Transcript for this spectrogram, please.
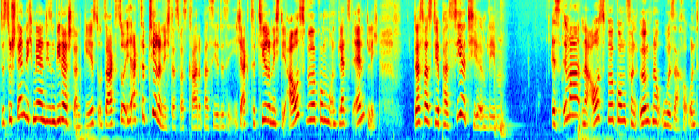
dass du ständig mehr in diesen Widerstand gehst und sagst so, ich akzeptiere nicht das, was gerade passiert ist. Ich akzeptiere nicht die Auswirkungen und letztendlich das, was dir passiert hier im Leben, ist immer eine Auswirkung von irgendeiner Ursache. Und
